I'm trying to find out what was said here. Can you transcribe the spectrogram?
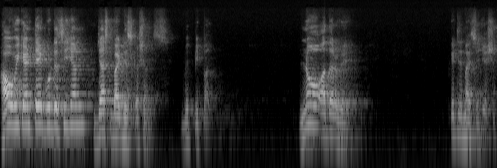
How we can take good decision? Just by discussions with people. No other way. It is my suggestion.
